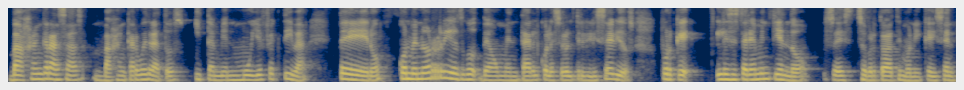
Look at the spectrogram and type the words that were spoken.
baja en grasas, baja en carbohidratos y también muy efectiva pero con menor riesgo de aumentar el colesterol triglicéridos, porque les estaría mintiendo, sobre todo a Timoni, que dicen,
